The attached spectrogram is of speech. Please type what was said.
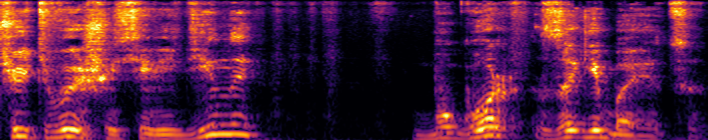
Чуть выше середины бугор загибается.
